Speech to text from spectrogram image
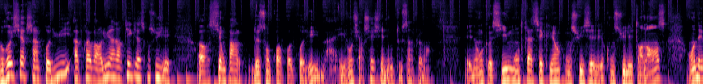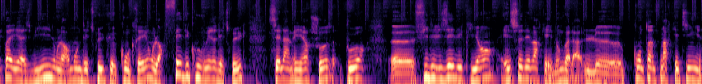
recherche un produit après avoir lu un article à son sujet. Or, si on parle de son propre produit, bah, ils vont chercher chez nous tout simplement. Et donc aussi montrer à ses clients qu'on suit, les tendances. On n'est pas des has on leur montre des trucs concrets, on leur fait découvrir des trucs. C'est la meilleure chose pour euh, fidéliser les clients et se démarquer. Donc voilà, le content marketing,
